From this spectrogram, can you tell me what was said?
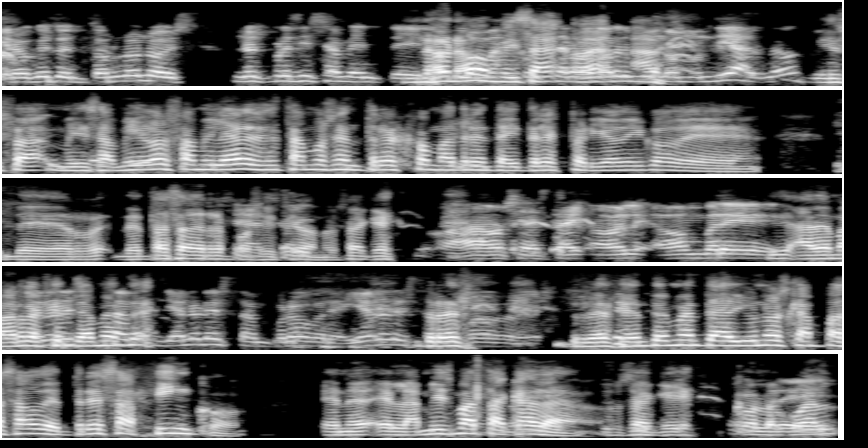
creo que tu entorno no es, no es precisamente el más conservador del mundo mundial, ¿no? Mis, amigos familiares estamos en 3,33 periódico de, de, tasa de reposición, o sea, que... Ah, o sea, está, hombre... además, recientemente... ya no eres tan progre, ya no eres tan progre. Recientemente hay unos que han pasado de 3 a 5 en, en la misma tacada, o sea que, con lo cual...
